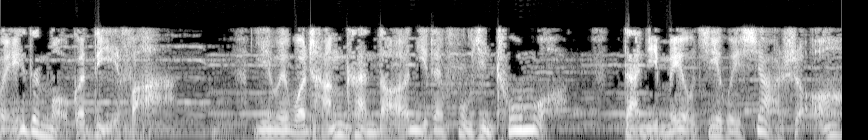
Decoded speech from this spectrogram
围的某个地方，因为我常看到你在附近出没，但你没有机会下手。”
